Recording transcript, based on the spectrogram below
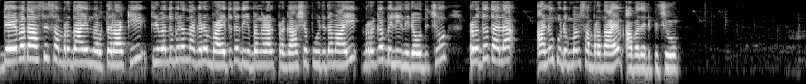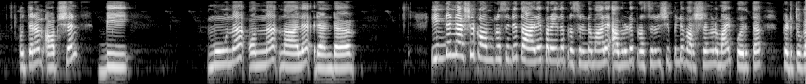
ദേവദാസി സമ്പ്രദായം നിർത്തലാക്കി. തിരുവനന്തപുരം നഗരം വൈദ്യുത ദീപങ്ങളാൽ പ്രകാശപൂരിതമായി മൃഗബലി നിരോധിച്ചു. പ്രതതല അണുകുടുംബം സമ്പ്രദായം അവതരിപ്പിച്ചു. ഉത്തരം ഓപ്ഷൻ ബി. മൂന്ന് ഒന്ന് നാല് രണ്ട്. ഇന്ത്യൻ നാഷണൽ കോൺഗ്രസിന്റെ താഴെ പറയുന്ന പ്രസിഡന്റുമാരെ അവരുടെ പ്രസിഡന്റ്ഷിപ്പിന്റെ വർഷങ്ങളുമായി പൊരുത്തപ്പെടുത്തുക.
